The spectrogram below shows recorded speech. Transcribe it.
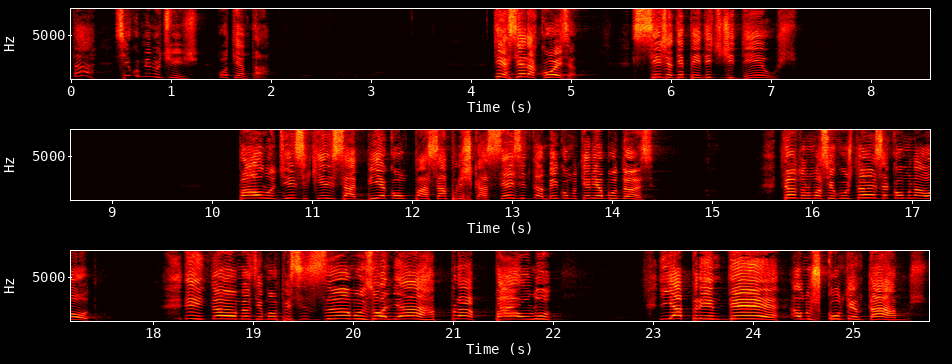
Tá? Cinco minutinhos, vou tentar. Terceira coisa, seja dependente de Deus. Paulo disse que ele sabia como passar por escassez e também como ter em abundância, tanto numa circunstância como na outra. Então, meus irmãos, precisamos olhar para Paulo e aprender a nos contentarmos.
